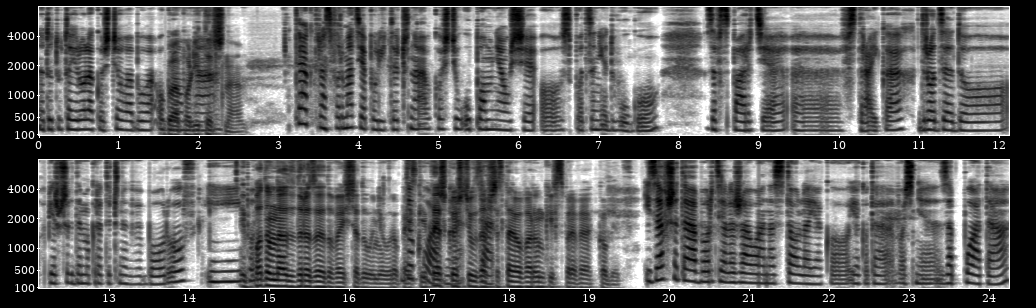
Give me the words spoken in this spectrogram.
no to tutaj rola Kościoła była ogromna. Była polityczna. Tak, transformacja polityczna. Kościół upomniał się o spłacenie długu za wsparcie e, w strajkach, drodze do pierwszych demokratycznych wyborów. I, I po... potem na drodze do wejścia do Unii Europejskiej. Dokładnie, Też Kościół tak. zawsze stawiał warunki w sprawach kobiet. I zawsze ta aborcja leżała na stole jako, jako ta właśnie zapłata,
